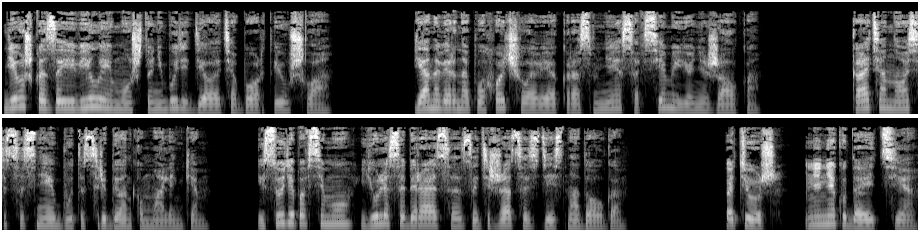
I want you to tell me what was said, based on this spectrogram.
Девушка заявила ему, что не будет делать аборт, и ушла. Я, наверное, плохой человек, раз мне совсем ее не жалко. Катя носится с ней, будто с ребенком маленьким. И, судя по всему, Юля собирается задержаться здесь надолго. «Катюш, мне некуда идти.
